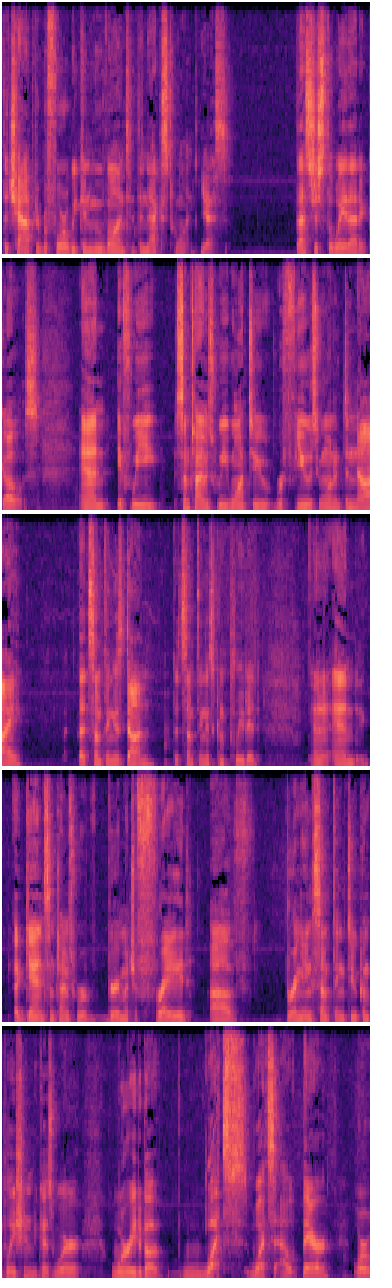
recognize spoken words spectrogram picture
the chapter before we can move on to the next one. Yes. That's just the way that it goes. And if we sometimes we want to refuse, we want to deny that something is done, that something is completed. And, and again, sometimes we're very much afraid of bringing something to completion because we're worried about what's what's out there or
